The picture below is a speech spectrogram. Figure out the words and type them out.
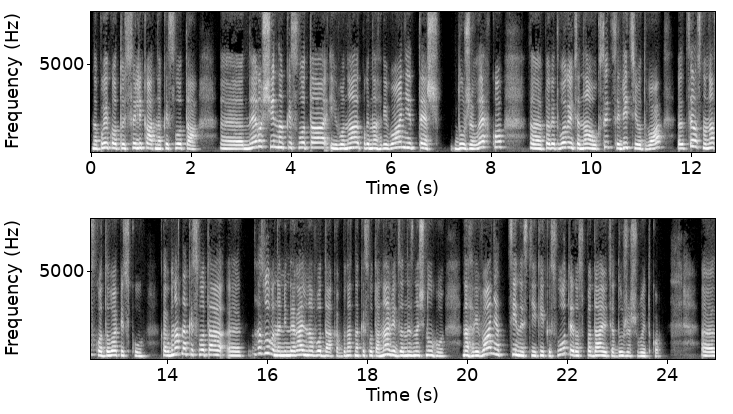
Наприклад, ось силікатна кислота, е, нерозчинна кислота, і вона при нагріванні теж дуже легко е, перетворюється на оксид силіцію 2. Е, Це основна складова піску. Карбонатна кислота, е, газована мінеральна вода, карбонатна кислота, навіть за незначного нагрівання ці нестійкі кислоти розпадаються дуже швидко. Е,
